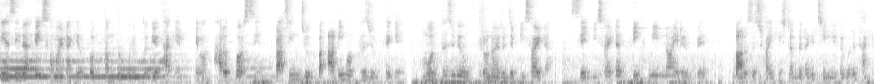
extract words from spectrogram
ঐতিহাসিকরা এই সময়টাকে অত্যন্ত গুরুত্ব দিয়ে থাকেন এবং ভারতবর্ষে প্রাচীন যুগ বা আদি মধ্যযুগ থেকে মধ্যযুগে উত্তরণের যে বিষয়টা, সেই বিষয়টা দিক নির্ণয়ের রূপে বারোশো ছয় খ্রিস্টাব্দটাকে চিহ্নিত করে থাকে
